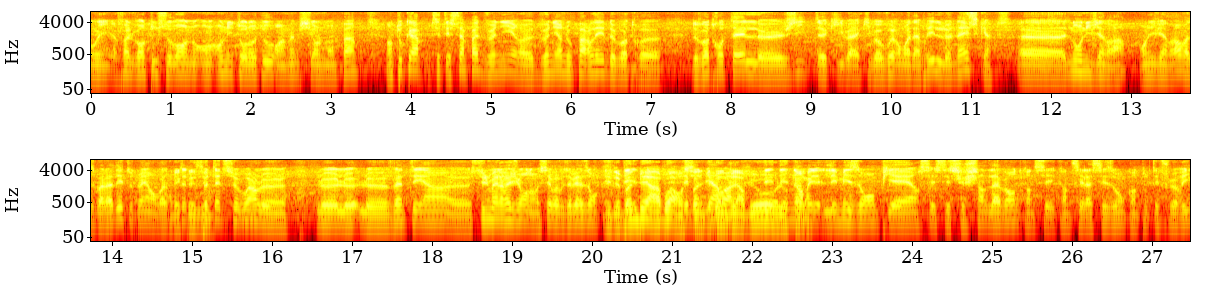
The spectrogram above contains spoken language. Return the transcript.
Oui, enfin le Ventoux, souvent on, y tourne autour, hein, même si on ne le monte pas. En tout cas, c'était sympa de venir, de venir nous parler de votre, de votre hôtel euh, gîte qui va, qui va ouvrir au mois d'avril, le Nesc. Euh, nous, on y viendra. On y viendra, on va se balader. De toute manière, on va peut-être se voir le, le, le, le 21. euh, c'est une belle région, non, mais c'est vrai, vous avez raison. Et de bonnes bières à boire des aussi, bonnes des bières bonnes bières bio Des- des- locales. non, mais les maisons en pierre, c'est c'est ce champ de quand c'est quand c'est la saison, quand tout est fleuri.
